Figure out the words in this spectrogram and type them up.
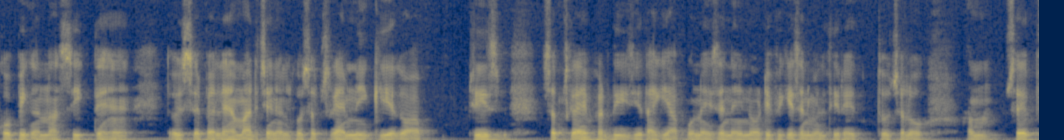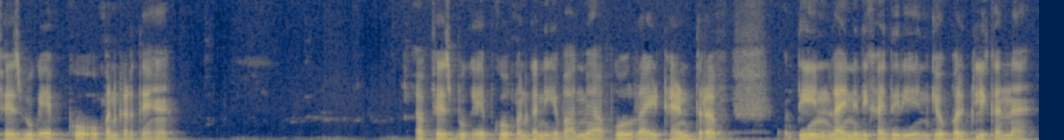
कॉपी करना सीखते हैं। तो इससे पहले हमारे चैनल को सब्सक्राइब नहीं किए तो आप प्लीज़ सब्सक्राइब कर दीजिए ताकि आपको नई से नई नोटिफिकेशन मिलती रहे। तो चलो हम से फेसबुक ऐप को ओपन करते हैं। अब फेसबुक ऐप को ओपन करने के बाद में आपको राइट हैंड तरफ़ तीन लाइनें दिखाई दे रही है। इनके ऊपर क्लिक करना है।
